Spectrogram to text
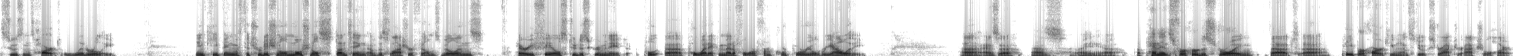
Susan's heart, literally. In keeping with the traditional emotional stunting of the slasher film's villains, Harry fails to discriminate po uh, poetic metaphor from corporeal reality. Uh, as a as a, uh, a, penance for her destroying that uh, paper heart, he wants to extract her actual heart.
